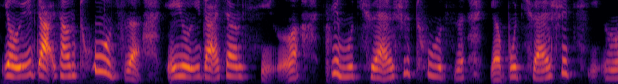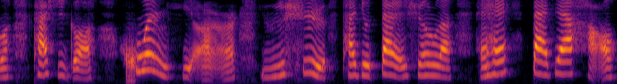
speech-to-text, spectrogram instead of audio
有一点像兔子，也有一点像企鹅，既不全是兔子，也不全是企鹅，它是个混血儿。于是，它就诞生了。嘿嘿，大家好，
